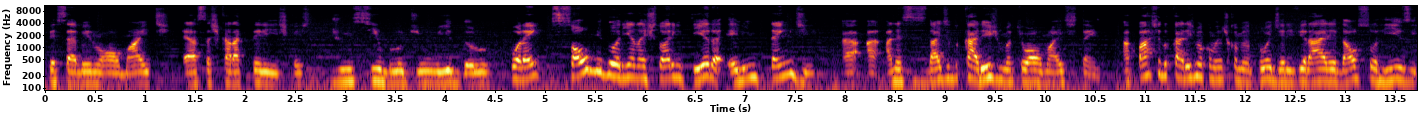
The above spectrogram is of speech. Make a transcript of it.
percebem no All Might essas características de um símbolo, de um ídolo. Porém, só o Midoriya na história inteira, ele entende a- a necessidade do carisma que o All Might tem. A parte do carisma, como a gente comentou, de ele virar, ele dar o sorriso,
